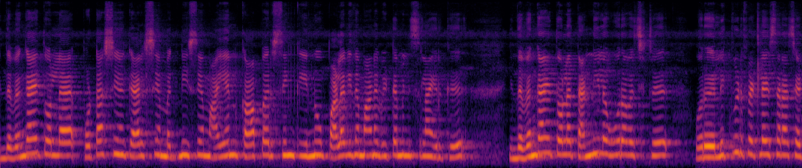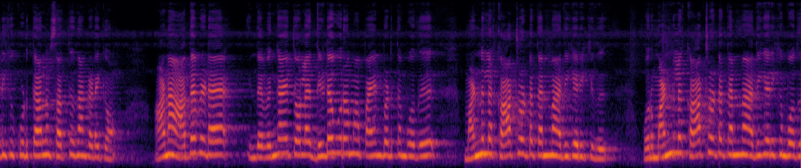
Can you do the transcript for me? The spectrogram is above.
இந்த வெங்காயத்தோலில் potassium calcium magnesium iron copper zinc இன்னும் பலவிதமான விட்டமின்ஸ்லாம் இருக்குது இந்த வெங்காயத்தோலை தண்ணியில் ஊற வச்சுட்டு ஒரு லிக்விட் ஃபெர்டிலைசராக செடிக்கு கொடுத்தாலும் சத்து தான் கிடைக்கும். ஆனால் அதை விட இந்த வெங்காயத்தோலை திட உரமாக பயன்படுத்தும் போது மண்ணில் காற்றோட்டத்தன்மை அதிகரிக்குது. ஒரு மண்ணில் காற்றோட்டத்தன்மை அதிகரிக்கும் போது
